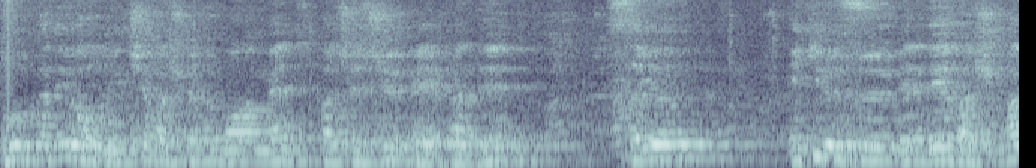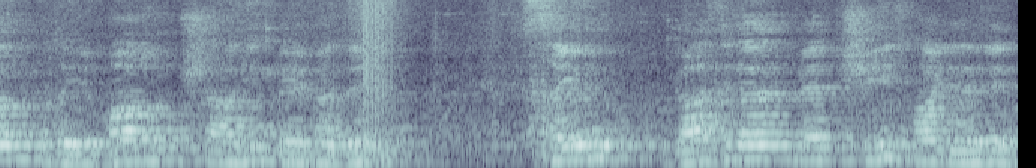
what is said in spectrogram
Kadiroğlu İlçe Başkanı Muhammed Paçacı Beyefendi, Sayın Ekinözü Belediye Başkan Adayı Harun Şahin Beyefendi, Sayın Gaziler ve Şehit Aileleri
